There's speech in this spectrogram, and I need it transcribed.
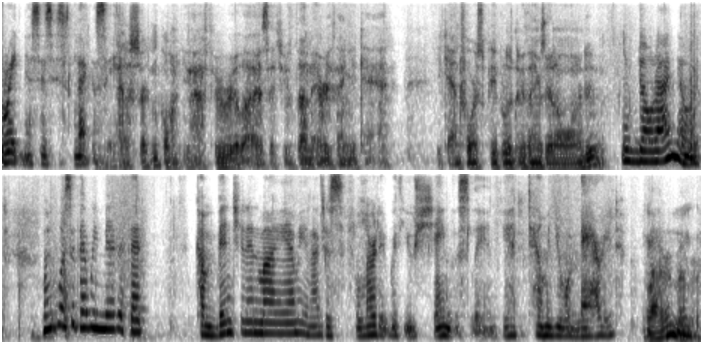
Greatness is his legacy. At a certain point, you have to realize that you've done everything you can. You can't force people to do things they don't want to do. Don't I know it? When was it that we met at that convention in Miami and I just flirted with you shamelessly and you had to tell me you were married? I remember.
